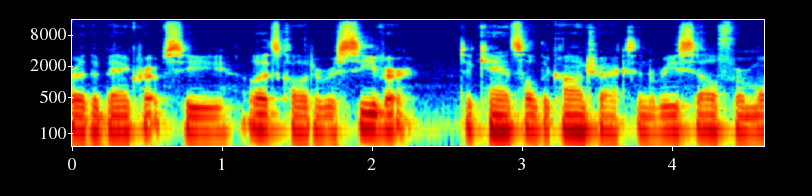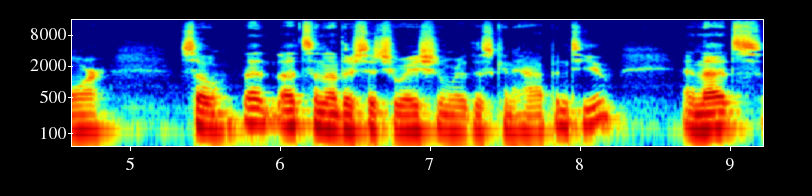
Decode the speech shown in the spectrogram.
for the bankruptcy, let's call it a receiver, to cancel the contracts and resell for more. So that, that's another situation where this can happen to you. And that's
